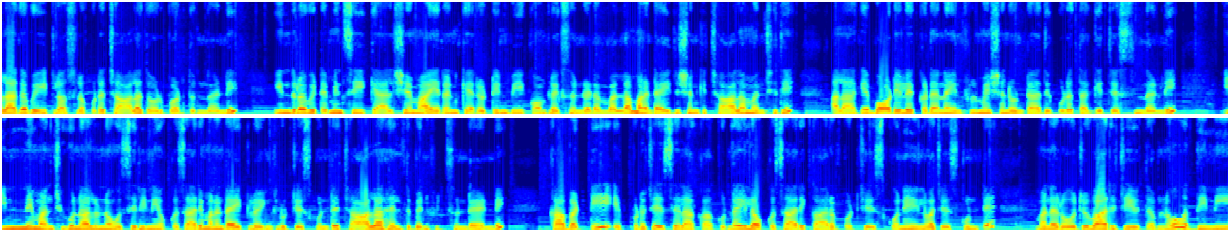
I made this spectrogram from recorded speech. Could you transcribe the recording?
అలాగే వెయిట్ లాస్లో కూడా చాలా తోడ్పడుతుందండి. ఇందులో vitamin C calcium iron carotene B complex ఉండడం వల్ల మన డైజెషన్కి చాలా మంచిది. అలాగే బాడీలో ఎక్కడైనా ఇన్ఫ్లమేషన్ ఉంటే అది కూడా తగ్గించేస్తుందండి ఇన్ని మంచి గుణాలున్న ఉసిరిని ఒక్కసారి మన డైట్లో ఇంక్లూడ్ చేసుకుంటే చాలా హెల్త్ బెనిఫిట్స్ ఉంటాయండి. కాబట్టి ఎప్పుడు చేసేలా కాకుండా ఇలా ఒక్కసారి కారం పొడి చేసుకొని నిల్వ చేసుకుంటే మన రోజువారీ జీవితంలో దీన్ని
